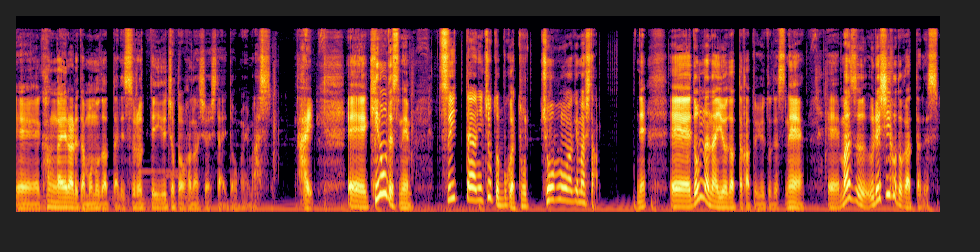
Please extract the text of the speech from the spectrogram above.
えー、考えられたものだったりするっていうちょっとお話をしたいと思います。はい。えー、昨日ですね、ツイッターにちょっと僕は長文をあげました。ね。えー、どんな内容だったかというとですね、えー、まず嬉しいことがあったんです。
